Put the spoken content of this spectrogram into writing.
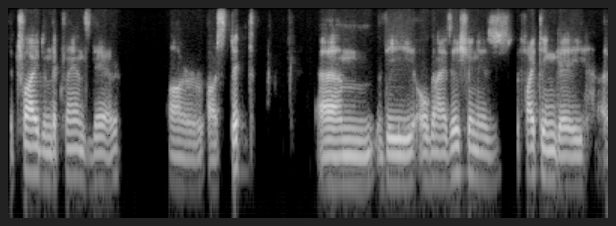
the tribes and the clans there are are split. Um, the organization is fighting a, a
